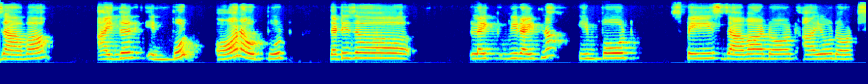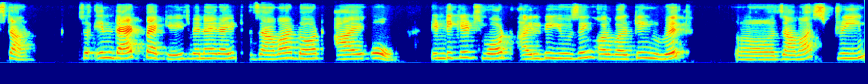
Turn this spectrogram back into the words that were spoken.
Java either input और output that is a like we write ना import space java dot io dot star so in that package when i write java dot io indicates what i'll be using or working with uh, java stream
